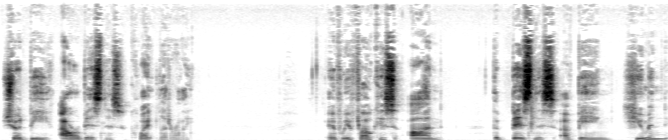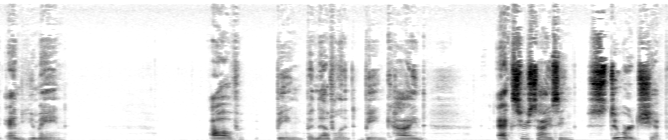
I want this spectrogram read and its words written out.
should be our business, quite literally. If we focus on the business of being human and humane, of being benevolent, being kind, exercising stewardship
